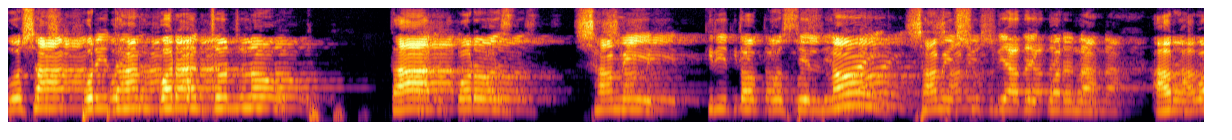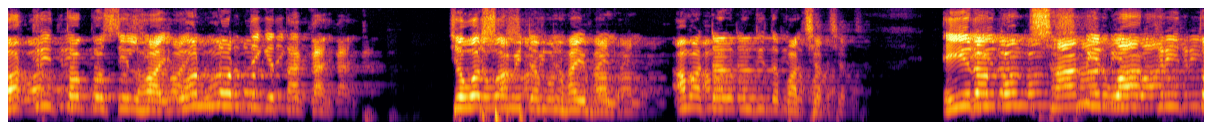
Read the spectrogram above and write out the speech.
পোশাক পরিধান করার জন্য তারপর স্বামীর কৃতজ্ঞশীল নয় স্বামীর শুক্রিয়া আদায় করে না আর অকৃতজ্ঞশীল হয় অন্যর দিকে তাকায়। যে ওর স্বামীটা মনে হয় ভালো আমারটা এরকম দিতে পারছে এইরকম স্বামীর অকৃত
